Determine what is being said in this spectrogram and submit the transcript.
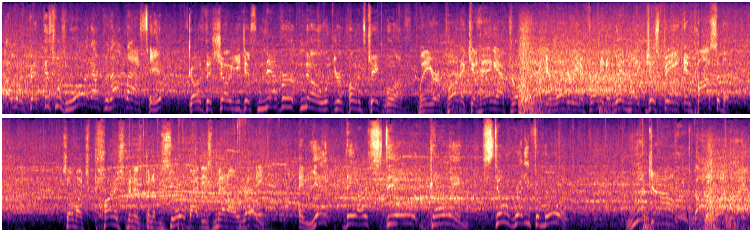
I would have bet this was one after that last hit. Goes to show you just never know what your opponent's capable of. When your opponent can hang after all that, you're wondering if running a win might just be impossible. So much punishment has been absorbed by these men already. And yet, they are still going. Still ready for more. Look out! Oh, what height.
